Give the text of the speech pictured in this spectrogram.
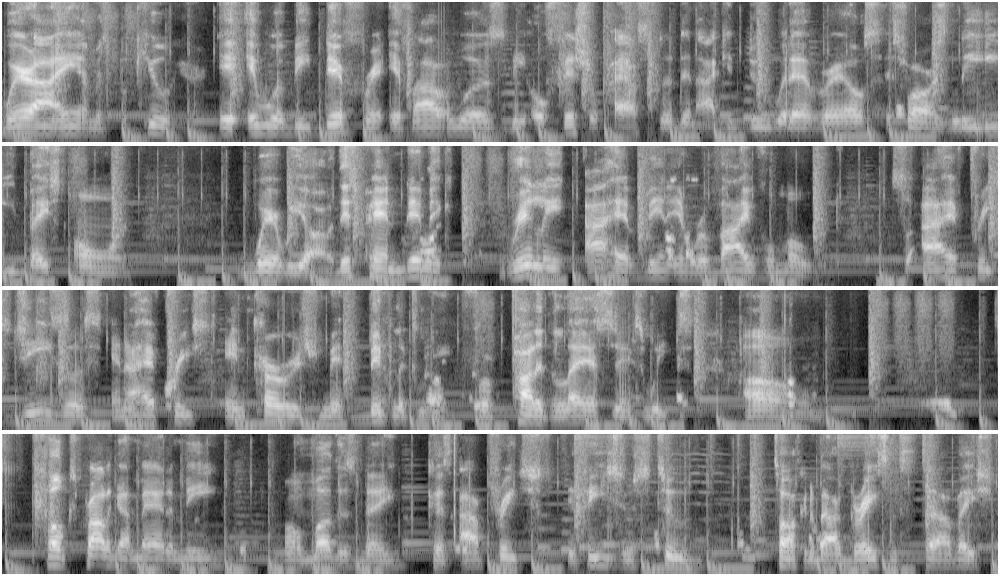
where I am is peculiar. It, it, would be different if I was the official pastor, then I could do whatever else as far as lead based on where we are. This pandemic, really, I have been in revival mode. So I have preached Jesus and I have preached encouragement biblically for probably the last six weeks. Um, folks probably got mad at me on Mother's Day because I preached Ephesians 2 talking about grace and salvation.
